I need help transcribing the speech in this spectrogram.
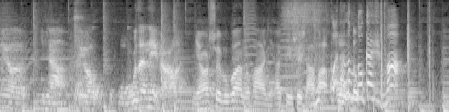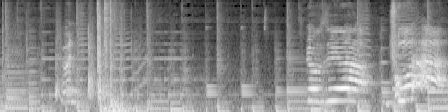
那个一天啊，那个我我屋在那边啊，你要睡不惯的话，你还可以睡沙发。管他那么多干什么？小新，出来！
